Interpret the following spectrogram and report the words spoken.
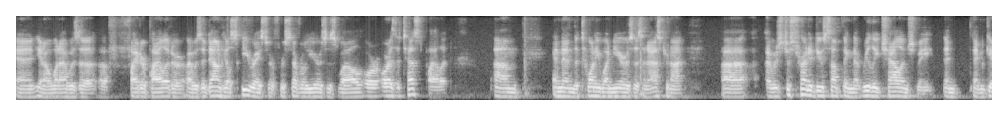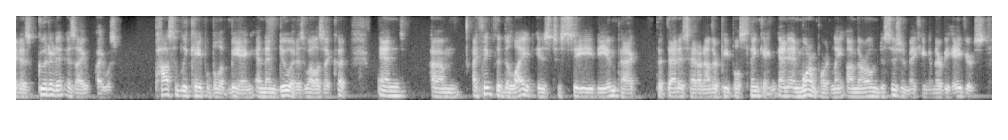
And you know, when I was a, a, fighter pilot, or I was a downhill ski racer for several years as well, or or as a test pilot, um, and then the 21 years as an astronaut, uh, I was just trying to do something that really challenged me and and get as good at it as I, I was possibly capable of being, and then do it as well as I could. And um, I think the delight is to see the impact that that has had on other people's thinking and, and more importantly on their own decision making and their behaviors.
